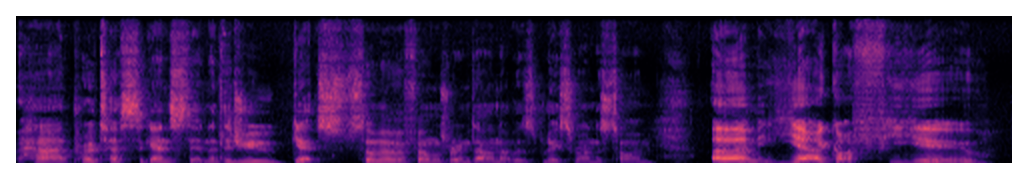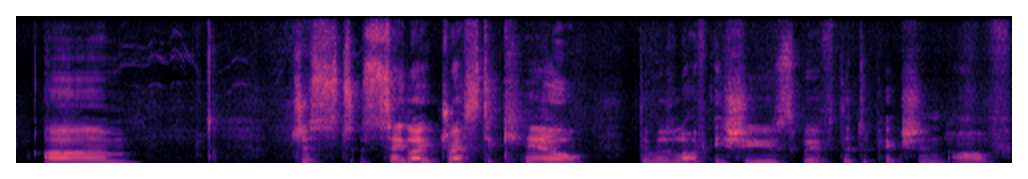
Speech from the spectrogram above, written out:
had protests against it. Now, did you get some other films written down that was released around this time? Um, yeah, I got a few. Um, just say like Dress to Kill. There was a lot of issues with the depiction of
